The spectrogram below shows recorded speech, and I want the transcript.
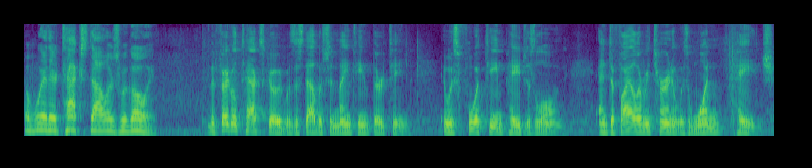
of where their tax dollars were going. The federal tax code was established in 1913. It was 14 pages long, and to file a return, it was one page.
